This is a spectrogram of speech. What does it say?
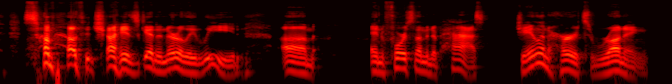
somehow the Giants get an early lead um, and force them into pass, Jalen Hurts running,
